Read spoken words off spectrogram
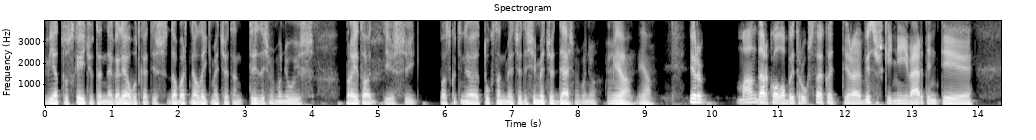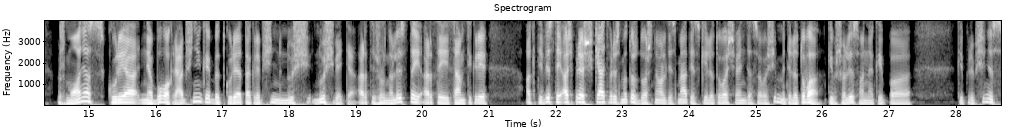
vietų skaičių. Ten negalėjo būti, kad iš dabartinio laikmečio ten 30 žmonių iš praeito, iš paskutinio tūkstantmečio, dešimtmečio 10 žmonių. Jo, jo. Ir man dar ko labai trūksta, kad yra visiškai neįvertinti žmonės, kurie nebuvo krepšininkai, bet kurie tą krepšinį nuš, nušvietė. Ar tai žurnalistai, ar tai tam tikri aktyvistai. Aš prieš ketverius metus, 2018 metais, kai Lietuva šventė savo šimtmetį, Lietuva kaip šalis, o ne kaip, kaip krepšinis,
